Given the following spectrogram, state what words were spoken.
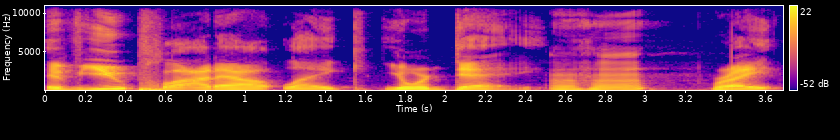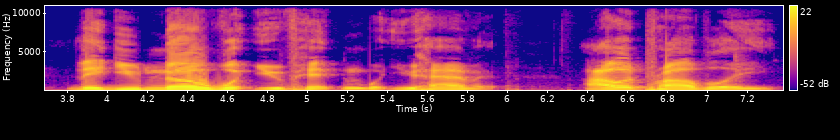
If you plot out like your day, Mm-hmm. right, then you know what you've hit and what you haven't. I would probably.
